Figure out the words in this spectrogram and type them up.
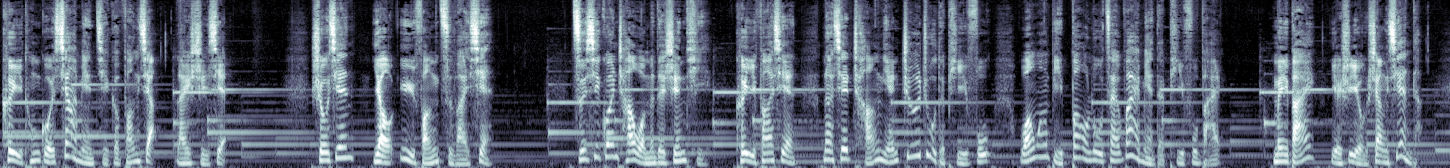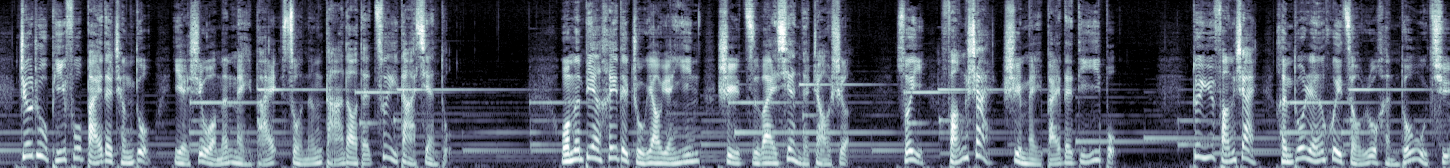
可以通过下面几个方向来实现。首先要预防紫外线，仔细观察我们的身体，可以发现那些常年遮住的皮肤，往往比暴露在外面的皮肤白。美白也是有上限的，遮住皮肤白的程度，也是我们美白所能达到的最大限度。我们变黑的主要原因是紫外线的照射，所以防晒是美白的第一步。对于防晒，很多人会走入很多误区，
